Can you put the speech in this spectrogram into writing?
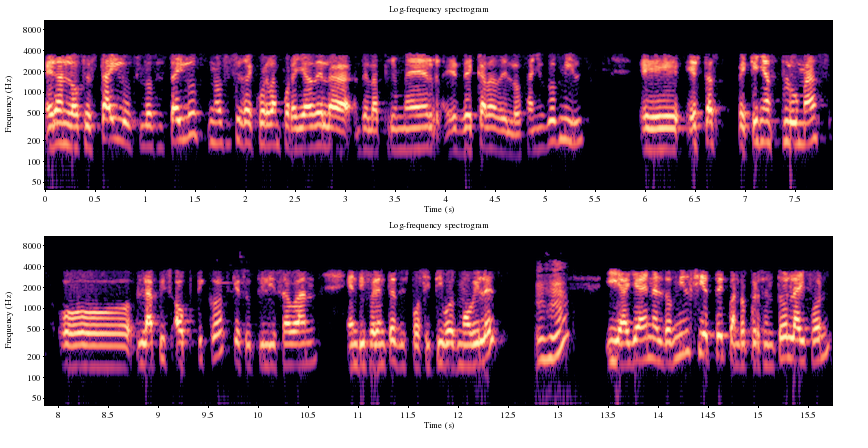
eran los stylus. Los stylus, no sé si recuerdan por allá de la, de la primera eh, década de los años 2000, eh, estas pequeñas plumas o lápiz ópticos que se utilizaban en diferentes dispositivos móviles. Y allá en el 2007, cuando presentó el iPhone,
